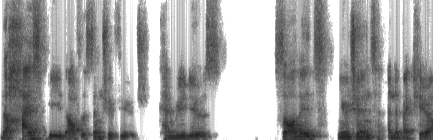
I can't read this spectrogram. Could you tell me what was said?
the high speed of the centrifuge can reduce solids, nutrients, and the bacteria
